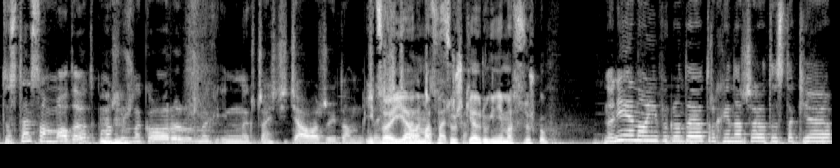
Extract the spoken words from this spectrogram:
To jest ten sam model, tylko masz różne kolory różnych innych części ciała, czyli tam Mhm. I co, i jeden ma cycuszki, a drugi nie ma cycuszków? No nie, no oni wyglądają trochę inaczej, ale to jest takie...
